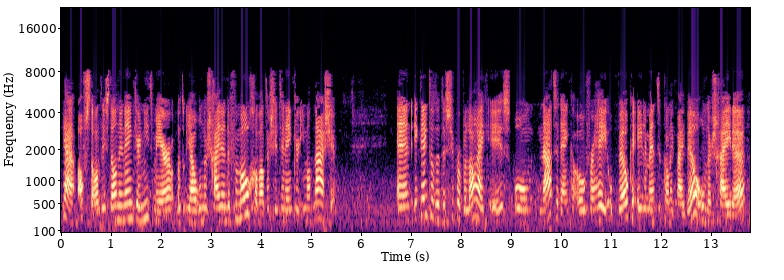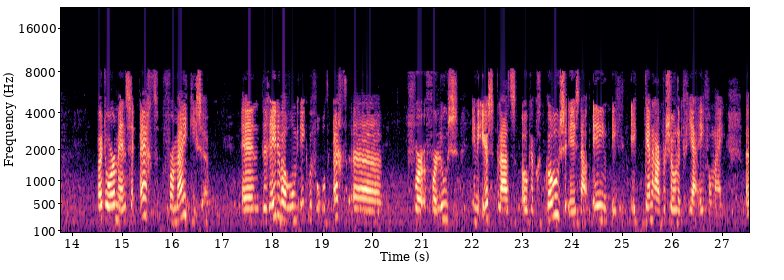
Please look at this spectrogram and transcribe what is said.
ja, afstand is dan in één keer niet meer jouw onderscheidende vermogen. Want er zit in één keer iemand naast je. En ik denk dat het dus super belangrijk is om na te denken over: hey, op welke elementen kan ik mij wel onderscheiden, waardoor mensen echt voor mij kiezen. En de reden waarom ik bijvoorbeeld echt uh, voor, voor Loes in de eerste plaats ook heb gekozen is, nou één, ik, ik ken haar persoonlijk via een van mijn uh,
